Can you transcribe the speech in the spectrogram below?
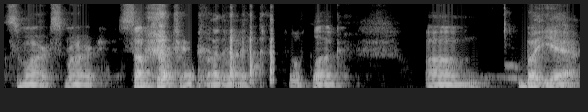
smart, smart. Sub to our channel, by the way, little plug. Um, but yeah,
